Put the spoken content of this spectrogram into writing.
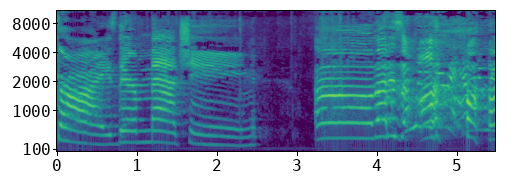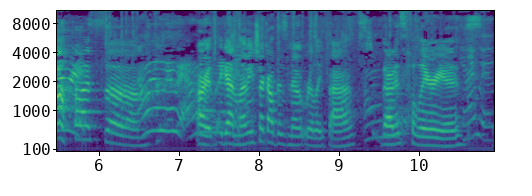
Guys, they're matching. Oh, that is awesome. I wanna wear it. I All right, again, let me check out this note really fast. That is hilarious. it. Can I wear it?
